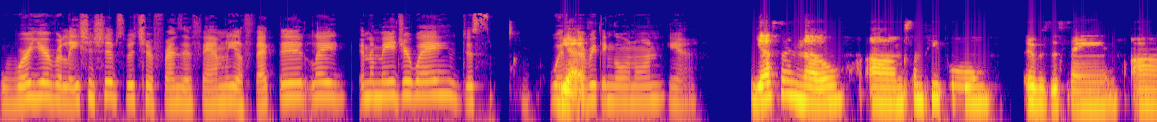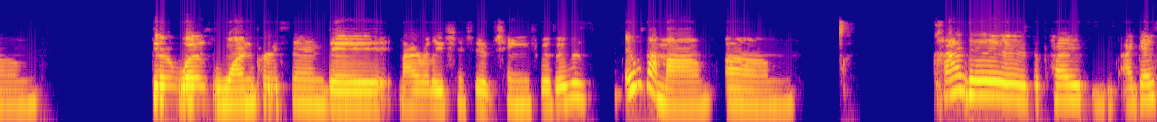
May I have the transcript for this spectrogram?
were your relationships with your friends and family affected, like, in a major way, just with Yes. everything going on? Yeah. yes and no. Um, some people it was the same. Um, there was one person that my relationship changed with. It was it was my mom. Um, kind of because I guess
